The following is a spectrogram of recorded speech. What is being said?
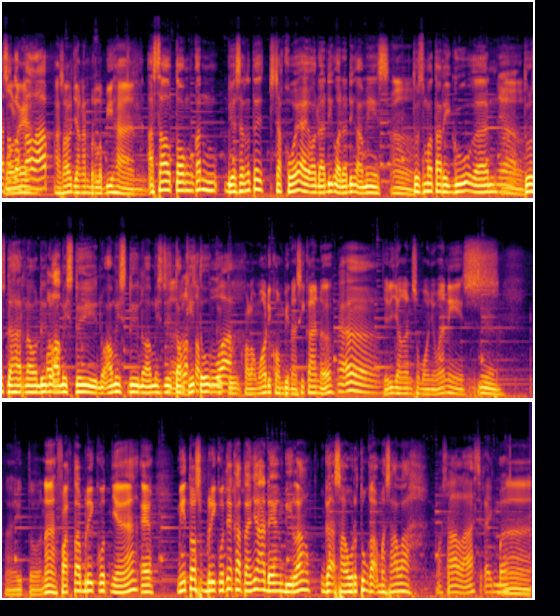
Asal tong boleh. kalap. Asal jangan berlebihan. Asal tong kan biasanya teh cakwe aya odading odading amis. Eh. Terus mah tarigu kan. Ya. Terus dahar naon deui nu amis deui, nu amis deui, nu amis deui tong kitu buah. gitu. Kalau mau dikombinasikan eh. Heeh. Jadi jangan semuanya manis. Iya. Nah itu. Nah fakta berikutnya, eh mitos berikutnya katanya ada yang bilang nggak sahur tuh nggak masalah. Masalah cek aing mah. Nah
